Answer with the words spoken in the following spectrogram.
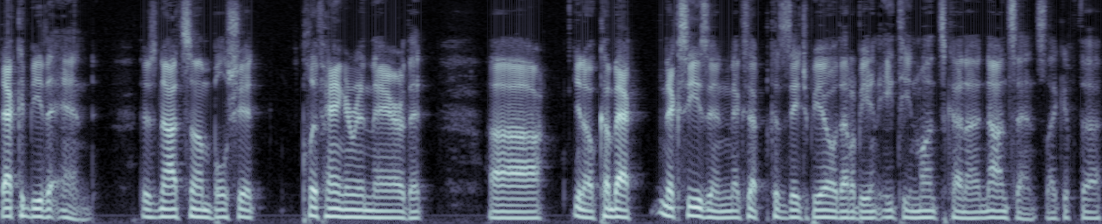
That could be the end. There's not some bullshit cliffhanger in there that uh, you know come back next season, except because it's HBO. That'll be an 18 months kind of nonsense. Like if the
